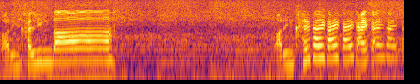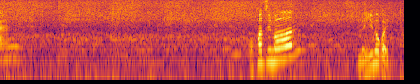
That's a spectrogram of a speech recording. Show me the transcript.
마린 갈린다. 마린 갈갈갈갈갈갈갈갈. 어, 하지만 레이너가 있다.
